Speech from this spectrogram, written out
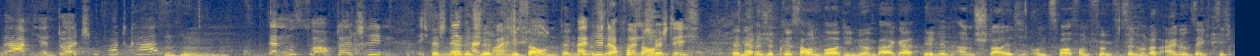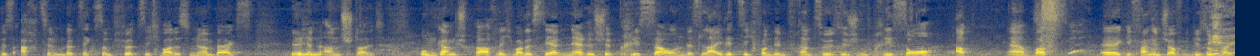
wir haben hier einen deutschen Podcast. Mhm. Dann musst du auch Deutsch reden. Ich Der verstehe kein närrische Deutsch. Prissaun. Der Weil wir närrische doch von nicht Prissaun- verstehe ich. Der närrische Prissaun war die Nürnberger Irrenanstalt und zwar von 1561 bis 1846 war das Nürnbergs Irrenanstalt. Umgangssprachlich war das der närrische Prissaun. Das leitet sich von dem französischen Prison ab, ja, was äh, Gefangenschaft, Gesundheit,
